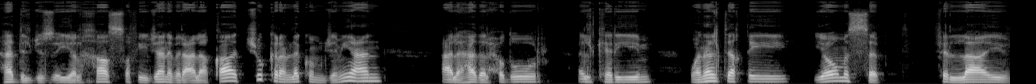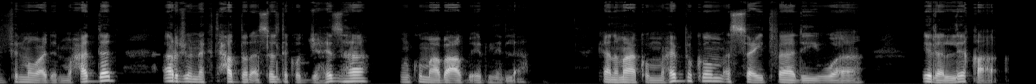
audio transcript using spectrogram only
هذه الجزئية الخاصة في جانب العلاقات. شكرا لكم جميعا على هذا الحضور الكريم. ونلتقي يوم السبت في اللايف في الموعد المحدد. أرجو أنك تحضر أسئلتك وتجهزها. ونكون مع بعض بإذن الله. كان معكم محبكم السعيد فادي وإلى اللقاء.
